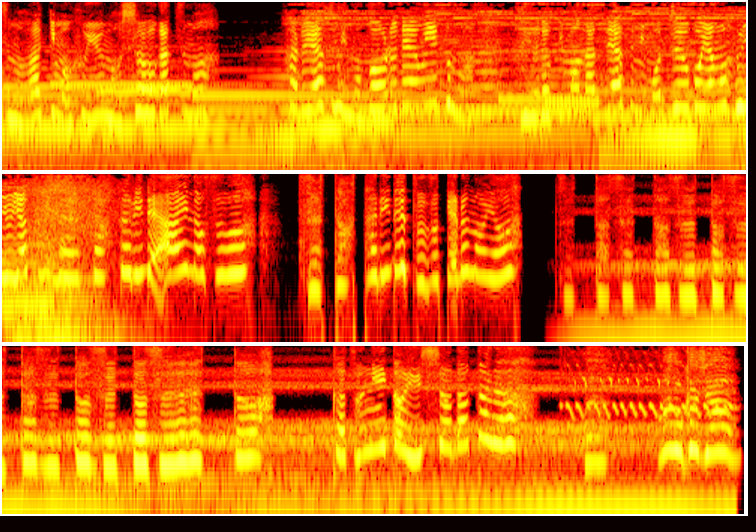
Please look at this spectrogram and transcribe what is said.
夏も秋も冬も正月も。春休みもゴールデンウィークも。梅雨時も夏休みも中古屋も冬休みも。ずっと二人で愛の巣をずっと二人で続けるのよ。ずっとずっとずっとずっとずっとずっとずっと。カツ兄と一緒だから。まどかちゃん。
